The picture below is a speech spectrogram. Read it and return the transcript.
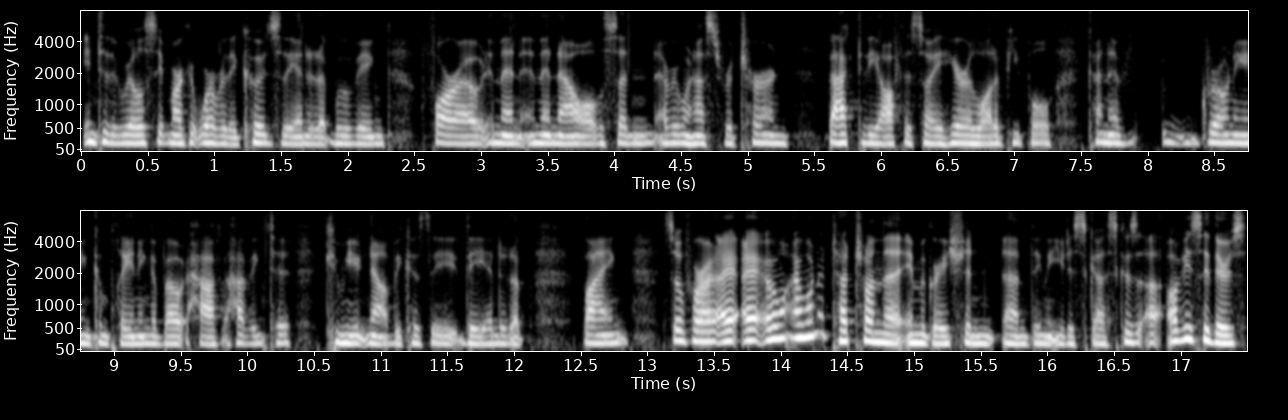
into the real estate market wherever they could. So they ended up moving far out, and then and then now all of a sudden everyone has to return back to the office. So I hear a lot of people kind of groaning and complaining about have, having to commute now because they, they ended up buying so far. I, I, I want to touch on the immigration um, thing that you discussed because uh, obviously there's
